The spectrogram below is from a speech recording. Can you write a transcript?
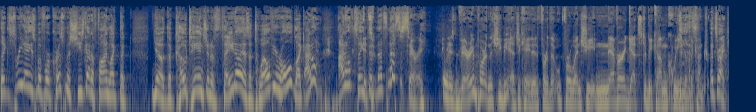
Like three days before Christmas, she's got to find like the, you know, the cotangent of theta as a twelve year old. Like I don't, I don't think that that's necessary. It is very important that she be educated for the for when she never gets to become queen of the country. That's right.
